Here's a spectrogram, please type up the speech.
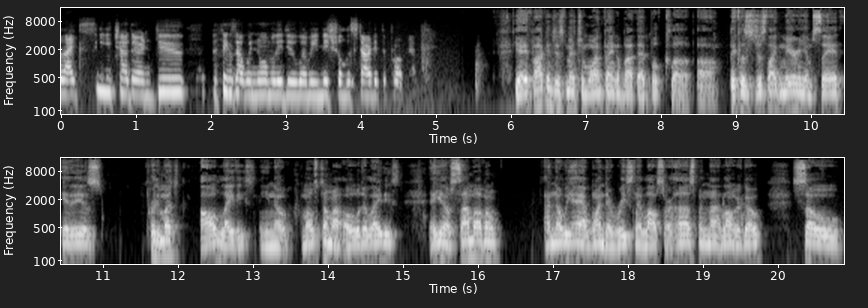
like see each other and do the things that we normally do when we initially started the program yeah if i can just mention one thing about that book club uh, because just like miriam said it is pretty much all ladies you know most of them are older ladies and you know some of them i know we had one that recently lost her husband not long ago so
